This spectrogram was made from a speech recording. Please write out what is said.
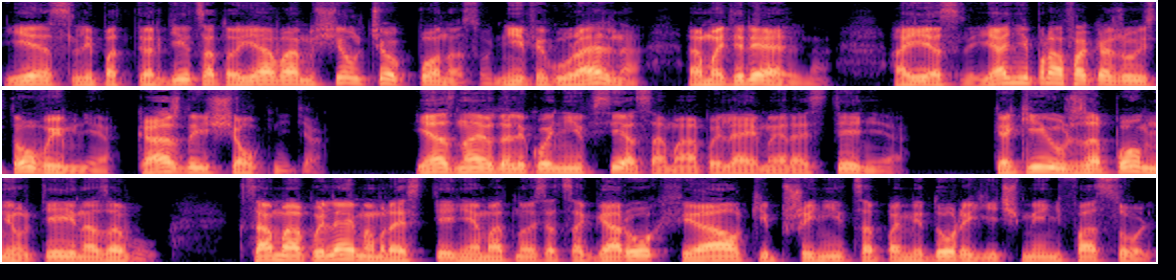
Если подтвердится, то я вам щелчок по носу, не фигурально, а материально. А если я не прав окажусь, то вы мне, каждый щелкните. Я знаю далеко не все самоопыляемые растения, Какие уж запомнил, те и назову. К самоопыляемым растениям относятся горох, фиалки, пшеница, помидоры, ячмень, фасоль.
